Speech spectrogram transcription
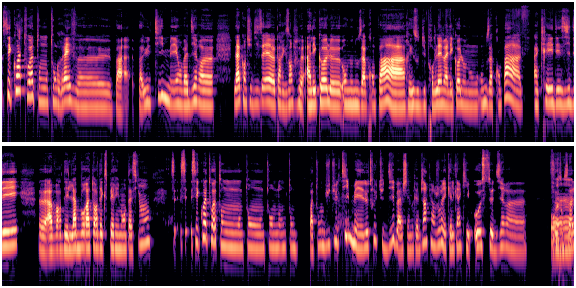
c'est quoi, toi, ton, ton rêve, euh, pas, pas, ultime, mais on va dire, là, quand tu disais, par exemple, à l'école, on ne nous apprend pas à résoudre du problème, à l'école, on ne nous apprend pas à, créer des idées, avoir des laboratoires d'expérimentation. C'est quoi, toi, ton, ton, ton, ton, pas ton but ultime, mais le truc, tu te dis, bah, j'aimerais bien qu'un jour, il y ait quelqu'un qui ose se dire, faisons ça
